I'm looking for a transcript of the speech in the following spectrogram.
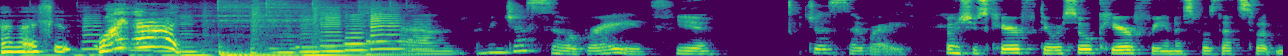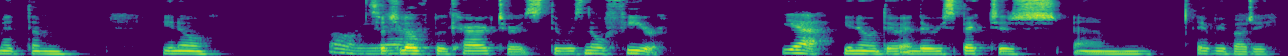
And I said, Why not? Um, I mean, just so brave, Yeah. Just so brave. When she was carefree, they were so carefree, and I suppose that's what made them, you know, Oh yeah, such lovable characters. There was no fear, yeah, you know, they, and they respected um, everybody.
